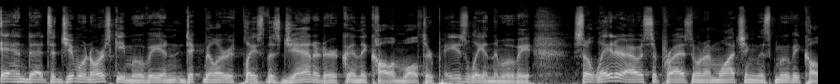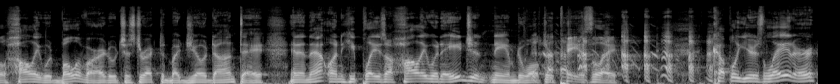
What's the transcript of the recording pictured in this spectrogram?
and uh, it's a Jim Wynorski movie, and Dick Miller plays this janitor, and they call him Walter Paisley in the movie. So later, I was surprised when I'm watching this movie called Hollywood Boulevard, which is directed by Joe Dante, and in that one he plays a Hollywood agent named Walter Paisley. A couple years later,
